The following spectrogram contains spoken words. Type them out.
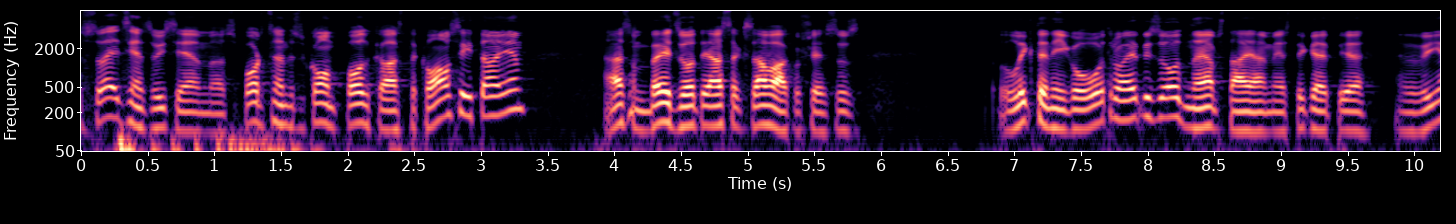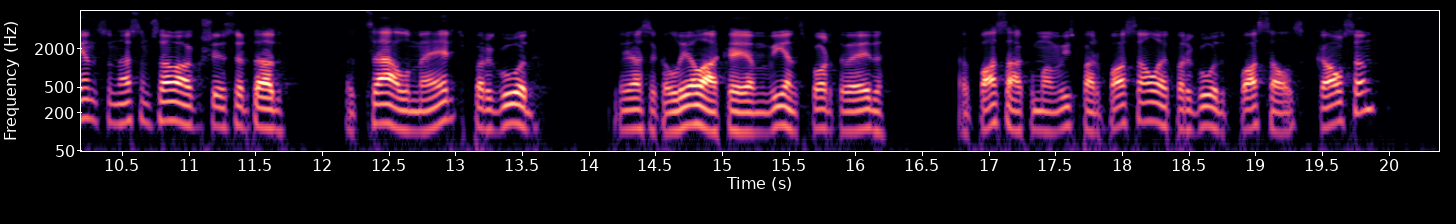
Sveiciens visiem sporta centra kompa podkāstu klausītājiem. Esam beidzot, jāsaka, savākušies uz liktenīgo otro epizodu. Neapstājāmies tikai pie vienas un esam savākušies ar tādu cēlu mērķi par godu. Jāsaka, lielākajam viena sporta veida pasākumam vispār pasaulē, par godu pasaules kausam.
